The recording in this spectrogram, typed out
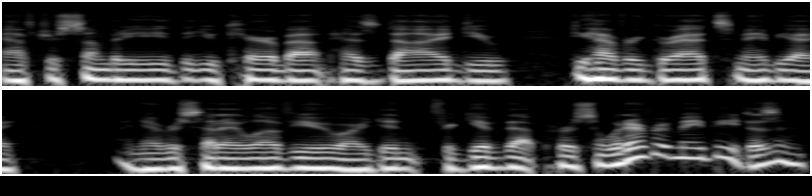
after somebody that you care about has died? Do you, do you have regrets? Maybe I, I never said I love you or I didn't forgive that person, whatever it may be. It doesn't,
